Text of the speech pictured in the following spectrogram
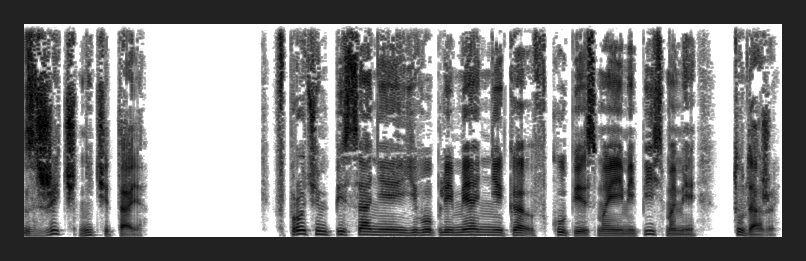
сжечь не читая. Впрочем, писание его племянника в купе с моими письмами туда же.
